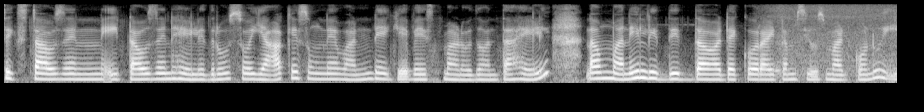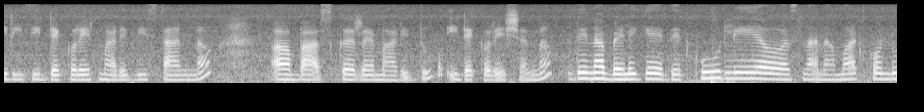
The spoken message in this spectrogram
ಸಿಕ್ಸ್ ತೌಸಂಡ್ ಏಯ್ಟ್ ತೌಸಂಡ್ ಹೇಳಿದರು. ಸೊ ಯಾಕೆ ಸುಮ್ಮನೆ ಒನ್ ಡೇಗೆ ವೇಸ್ಟ್ ಮಾಡೋದು ಅಂತ ಹೇಳಿ ನಾವು ಮನೇಲಿ ಇದ್ದಿದ್ದ ಡೆಕೋರ್ ಐಟಮ್ಸ್ ಯೂಸ್ ಮಾಡಿಕೊಂಡು ಈ ರೀತಿ ಡೆಕೋರೇಟ್ ಮಾಡಿದ್ವಿ ಸ್ಟ್ಯಾಂಡ್ನ ಭಾಸ್ಕರ್ ಮಾಡಿದ್ದು ಈ ಡೆಕೋರೇಷನ್ ದಿನ ಬೆಳಿಗ್ಗೆ ಎದ್ದಿದ್ದ ಕೂಡಲೇ ಸ್ನಾನ ಮಾಡಿಕೊಂಡು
